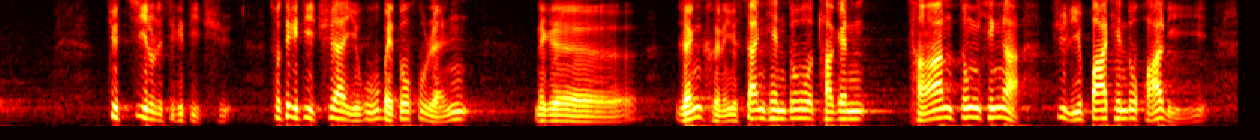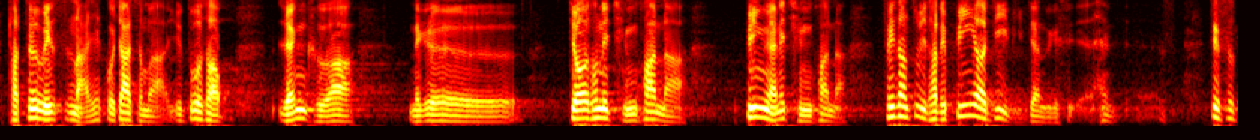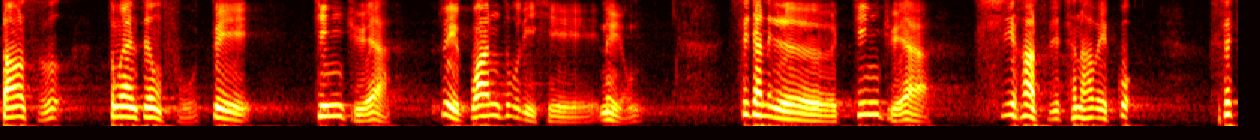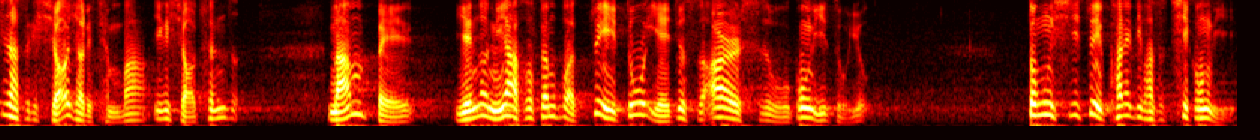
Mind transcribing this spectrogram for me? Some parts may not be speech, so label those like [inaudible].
就记录了这个地区。说这个地区啊有五百多户人，那个人口呢有三千多，它跟长安中心啊距离八千多华里，它周围是哪些国家？什么有多少人口啊？那个交通的情况呐，兵源的情况呐，非常注意它的兵要地理这样这个是，[coughs] 这是当时中央政府对精绝啊最关注的一些内容。实际上，那个精绝啊，西汉时期称它为国，实际上是个小小的城邦，一个小村子，南北沿着尼亚河分布，最多也就是二十五公里左右。东西最宽的地方是七公里，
